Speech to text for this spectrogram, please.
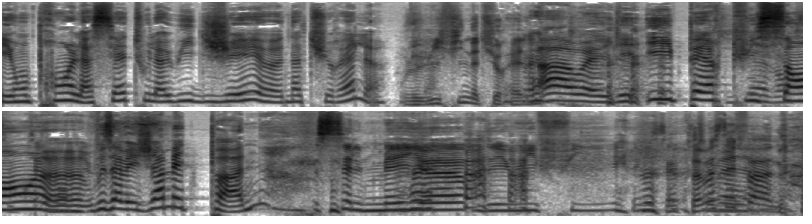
et on prend la 7 ou la 8G euh, naturelle. Le Wi-Fi naturel. Ah ouais, il est hyper puissant. euh, vous avez jamais de panne. C'est le meilleur des Wi-Fi. Ça va Stéphane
